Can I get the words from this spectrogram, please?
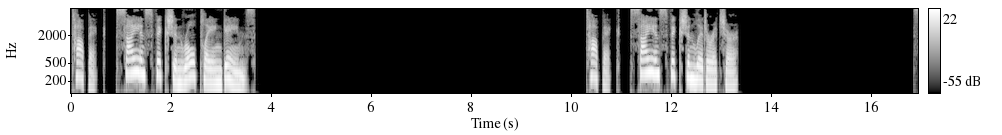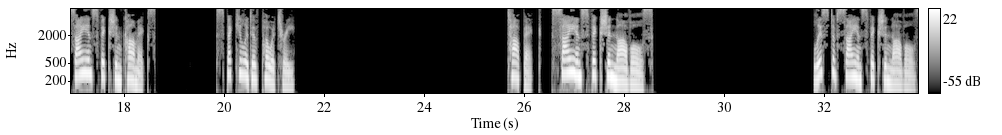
Topic: Science fiction role-playing games. Topic: Science fiction literature. Science fiction comics. Speculative poetry Topic: Science fiction novels. List of science fiction novels.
